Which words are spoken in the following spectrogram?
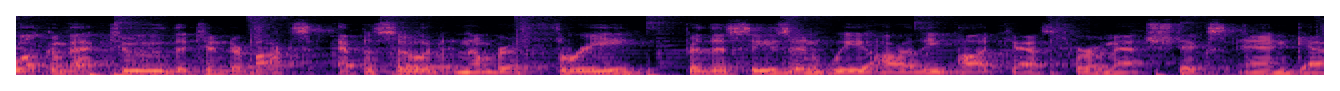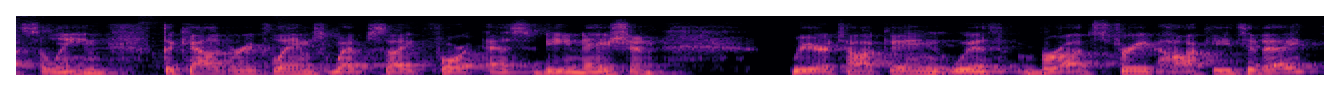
Welcome back to the Tinderbox, episode number three for this season. We are the podcast for Matchsticks and Gasoline, the Calgary Flames website for SB Nation. We are talking with Broad Street Hockey today,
